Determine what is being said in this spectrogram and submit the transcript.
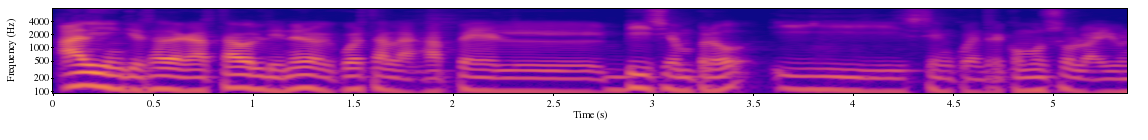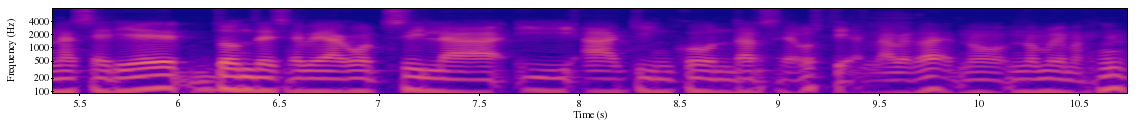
alguien que se haya gastado el dinero que cuestan las Apple Vision Pro y se encuentre como solo hay una serie donde se ve a Godzilla y a King Kong darse hostias, la verdad, no, no me lo imagino.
